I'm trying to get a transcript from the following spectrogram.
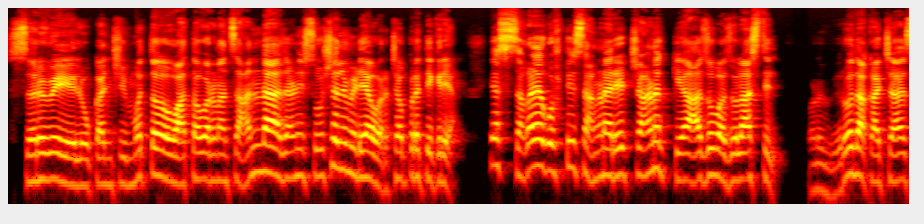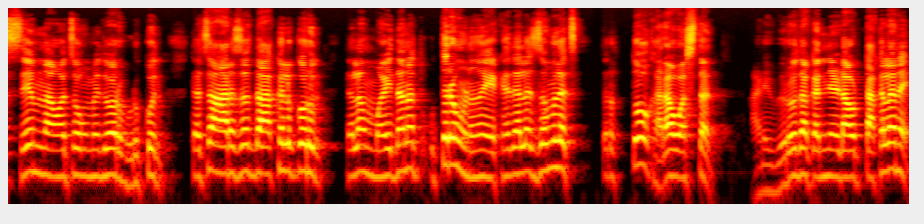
सर्वे लोकांची मतं वातावरणाचा अंदाज आणि सोशल मीडियावरच्या प्रतिक्रिया या सगळ्या गोष्टी सांगणारे चाणक्य आजूबाजूला असतील. पण विरोधकाच्या सेम नावाचा उमेदवार हुडकून त्याचा अर्ज दाखल करून त्याला मैदानात उतरवणं एखाद्याला जमलंच तर तो खरा वाचतात आणि विरोधकांनी डाव टाकला नाही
